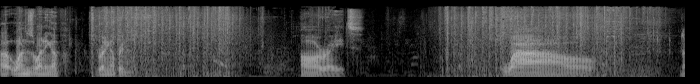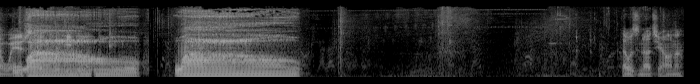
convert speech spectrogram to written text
Uh, one is running up. He's running up right now. All right. Wow. No way. I just killed four people. Wow. Wow. That was nuts, Johanna.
